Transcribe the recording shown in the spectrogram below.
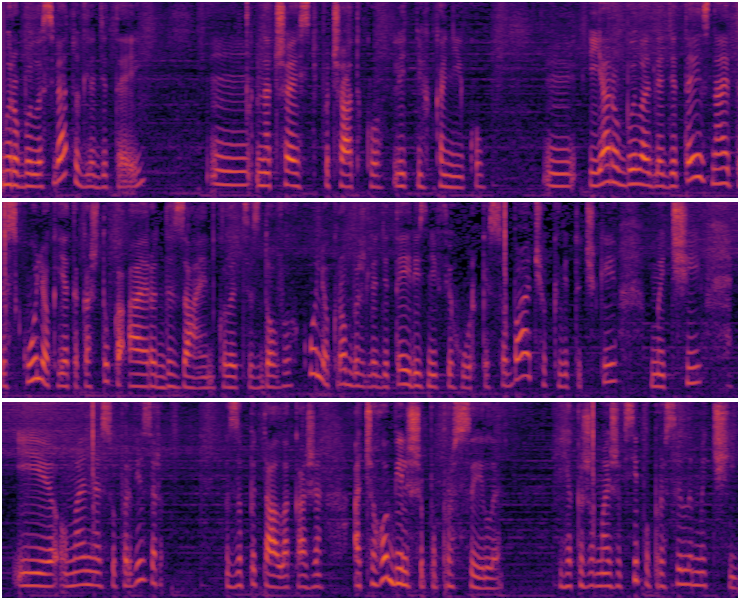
Ми робили свято для дітей на честь початку літніх канікул. І я робила для дітей, знаєте, з кульок є така штука аеродизайн, коли це з довгих кульок робиш для дітей різні фігурки: собачок, квіточки, мечі. І у мене супервізор запитала, каже: а чого більше попросили? Я кажу, майже всі попросили мечі.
